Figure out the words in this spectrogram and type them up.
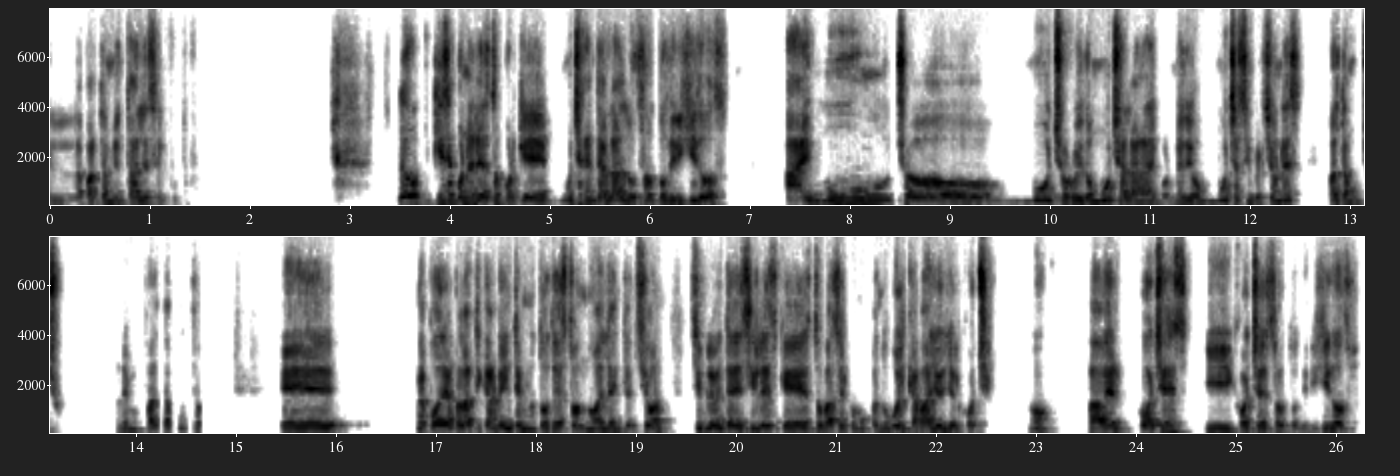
la parte ambiental es el futuro. Luego quise poner esto porque mucha gente habla de los autodirigidos. Hay mucho, mucho ruido, mucha lana de por medio, muchas inversiones. Falta mucho. Falta mucho. Eh, me podría platicar 20 minutos de esto, no es la intención. Simplemente decirles que esto va a ser como cuando hubo el caballo y el coche, ¿no? Va a haber coches y coches autodirigidos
